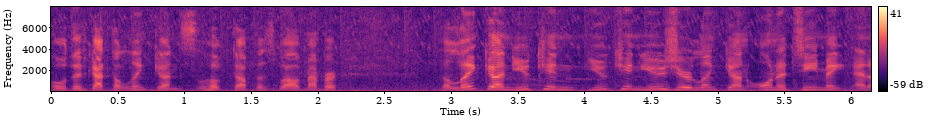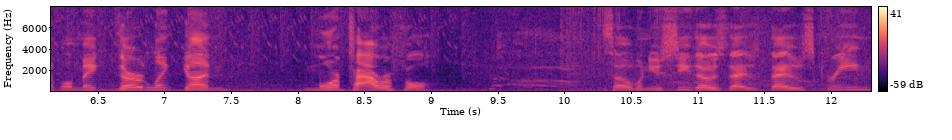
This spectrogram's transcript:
Oh, they've got the link guns hooked up as well. Remember, the link gun you can you can use your link gun on a teammate and it will make their link gun more powerful. So when you see those those, those green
